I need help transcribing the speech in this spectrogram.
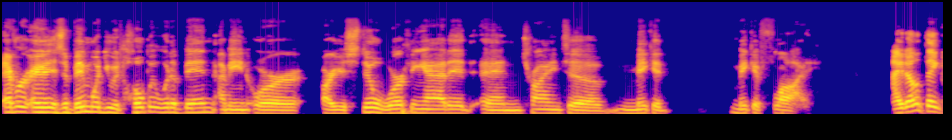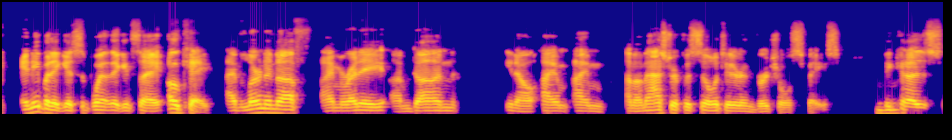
ever? Has it been what you would hope it would have been? I mean, or are you still working at it and trying to make it make it fly? I don't think anybody gets to the point that they can say, "Okay, I've learned enough. I'm ready. I'm done." You know, I'm I'm I'm a master facilitator in virtual space. Mm-hmm. Because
